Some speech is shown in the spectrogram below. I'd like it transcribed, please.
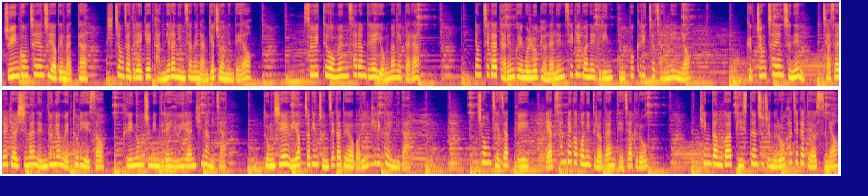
주인공 차현수 역을 맡아 시청자들에게 강렬한 인상을 남겨주었는데요. 스위트홈은 사람들의 욕망에 따라 형체가 다른 괴물로 변하는 세계관을 그린 공포 creature 장르이며 극중 차현수는 자살을 결심한 은둔형 외톨이에서 그린홈 주민들의 유일한 희망이자 동시에 위협적인 존재가 되어버린 캐릭터입니다. 총 제작비 약 300억 원이 들어간 대작으로 킹덤과 비슷한 수준으로 화제가 되었으며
